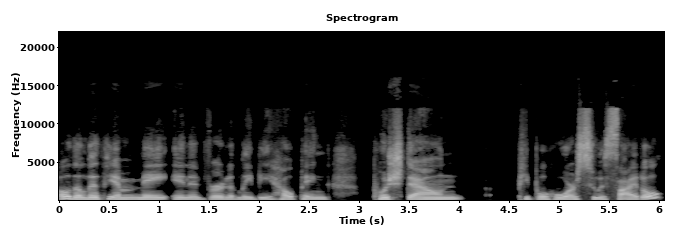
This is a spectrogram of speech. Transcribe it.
oh the lithium may inadvertently be helping push down people who are suicidal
